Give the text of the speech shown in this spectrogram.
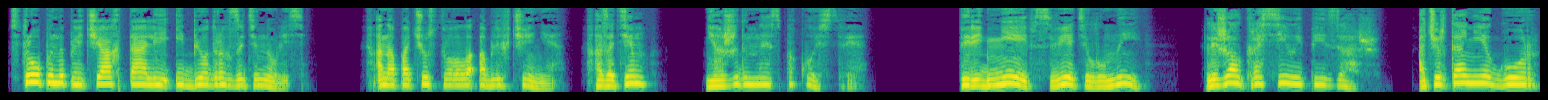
стропы на плечах, талии и бедрах затянулись. Она почувствовала облегчение, а затем неожиданное спокойствие. Перед ней в свете луны лежал красивый пейзаж очертания гор,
